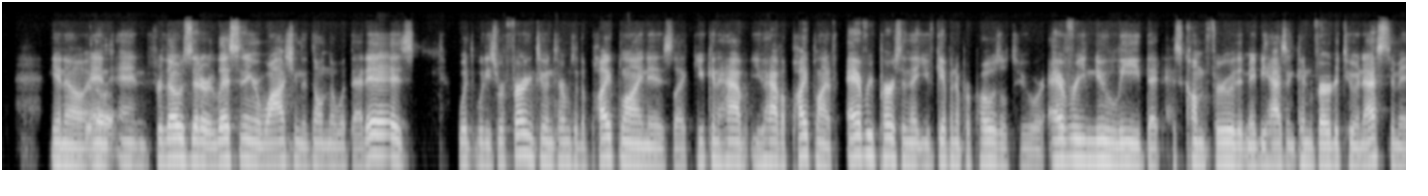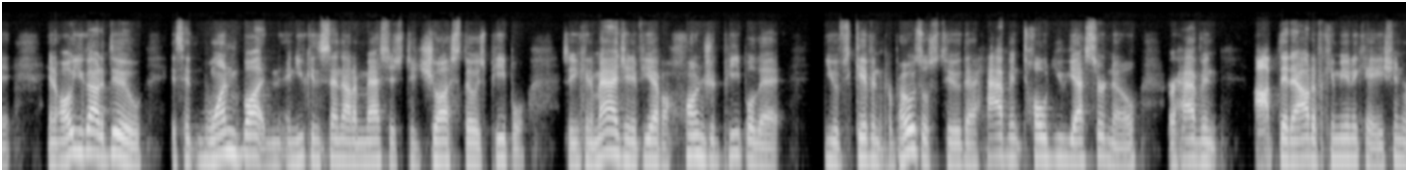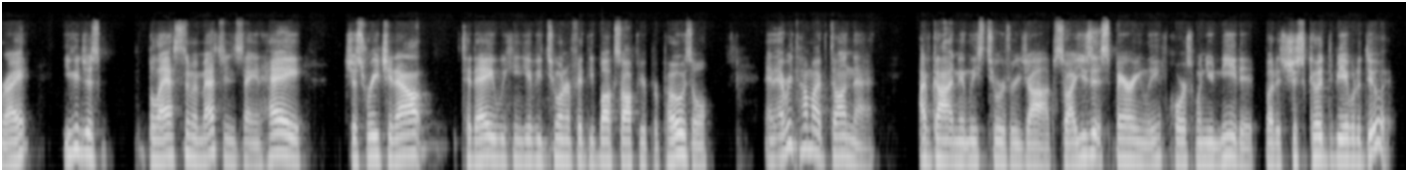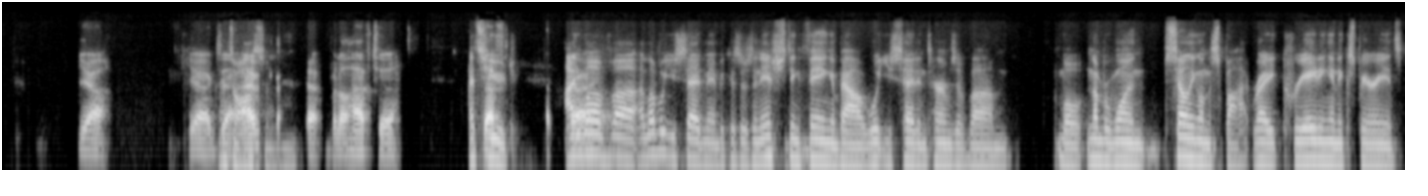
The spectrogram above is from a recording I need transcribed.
you know and and for those that are listening or watching that don't know what that is what, what he's referring to in terms of the pipeline is like you can have you have a pipeline of every person that you've given a proposal to or every new lead that has come through that maybe hasn't converted to an estimate. And all you got to do is hit one button and you can send out a message to just those people so you can imagine if you have a hundred people that you've given proposals to that haven't told you yes or no or haven't opted out of communication right you can just blast them a message saying, Hey, just reaching out today, we can give you 250 bucks off your proposal. And every time I've done that, I've gotten at least two or three jobs. So I use it sparingly, of course, when you need it, but it's just good to be able to do it. Yeah. Yeah, exactly. That's awesome, that, but I'll have to. That's huge. I love uh, I love what you said, man, because there's an interesting thing about what you said in terms of um, well, number one, selling on the spot, right? Creating an experience.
